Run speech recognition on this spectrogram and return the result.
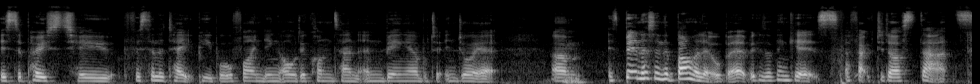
is supposed to facilitate people finding older content and being able to enjoy it. Um, Mm. It's bitten us in the bum a little bit because I think it's affected our stats.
